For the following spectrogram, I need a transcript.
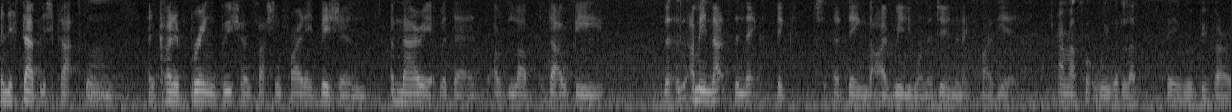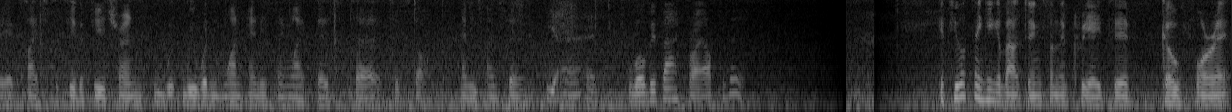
an established platform and kind of bring Bhushan's Fashion Friday vision and marry it with theirs. I would love that. Would be, the, I mean, that's the next big uh, thing that I really want to do in the next five years. And that's what we would love to see. We'd be very excited to see the future, and we, we wouldn't want anything like this to, to stop anytime soon. Yeah. We'll be back right after this. If you're thinking about doing something creative, go for it.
